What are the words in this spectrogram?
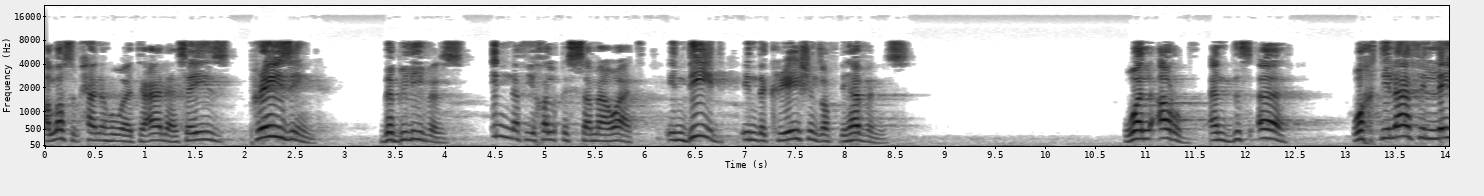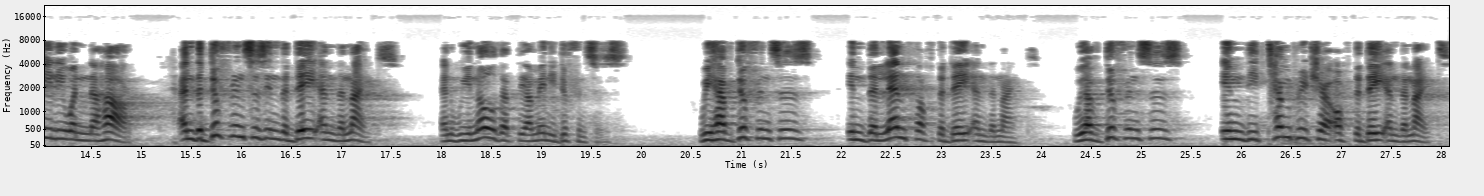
Allah subhanahu wa ta'ala says, praising the believers, إِنَّ فِي خَلْقِ السَّمَاوَاتِ Indeed, in the creations of the heavens, وَالْأَرْض And this earth, وَاخْتِلَافِ اللَّيْلِ وَالنَّهَارِ And the differences in the day and the night. And we know that there are many differences. We have differences in the length of the day and the night. We have differences in the temperature of the day and the night.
